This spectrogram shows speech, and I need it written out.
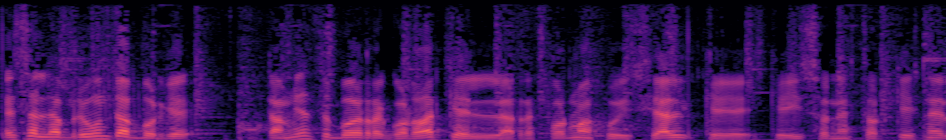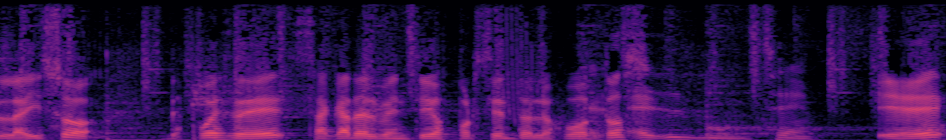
Esa es la pregunta porque también se puede recordar que la reforma judicial que, hizo Néstor Kirchner la hizo después de sacar el 22% de los votos. sí. Eh,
